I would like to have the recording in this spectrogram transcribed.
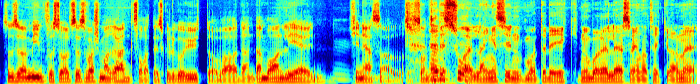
Sånn som min forståelse, så var ikke man redd for at det skulle gå utover den, den vanlige kineser. Sånn. Er det så lenge siden på en måte det gikk? Nå bare leser jeg en artikkel, den er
